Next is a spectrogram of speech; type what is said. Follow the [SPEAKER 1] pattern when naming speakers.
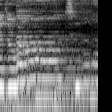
[SPEAKER 1] if it's wrong to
